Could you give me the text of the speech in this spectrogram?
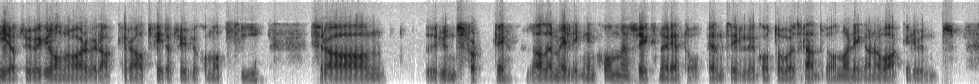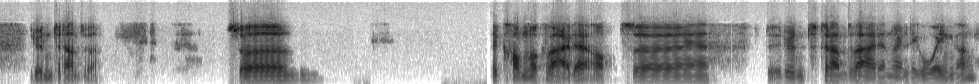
24 kroner var det vel akkurat, 24,10 fra rundt 40 da den meldingen kom, men så gikk den rett opp igjen til godt over 30, og nå ligger den og vaker rundt, rundt 30. Så det kan nok være at eh, rundt 30 er en veldig god inngang.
